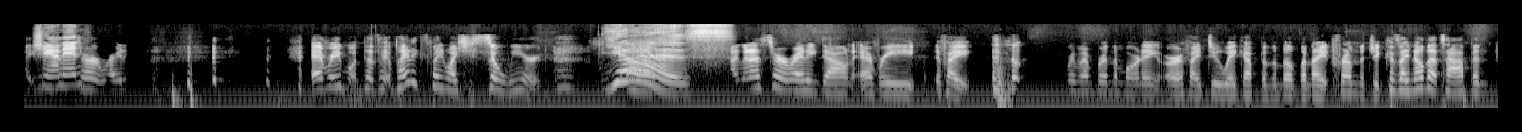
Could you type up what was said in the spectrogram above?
I Shannon? start writing. Every it might explain why she's so weird. Yes. I'm gonna start writing down every if I remember in the morning or if I do wake up in the middle of the night from the dream because I know that's happened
